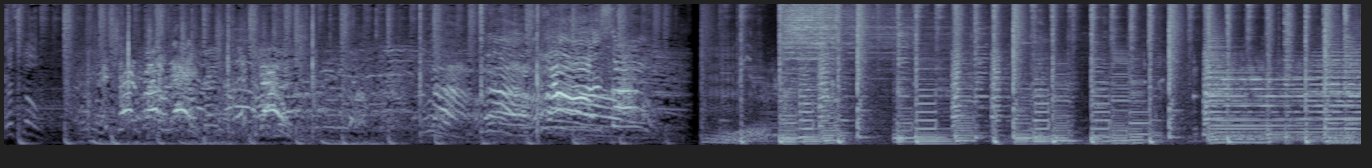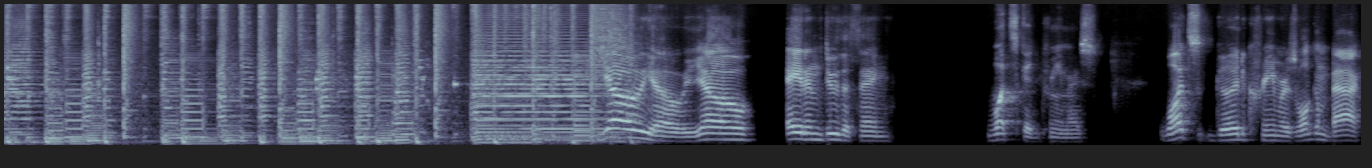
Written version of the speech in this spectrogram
boys. Let's go. Let's try to roll that. Let's go. Come on, come on, come on, let's go. Yo, yo, yo. Aiden, do the thing. What's good, creamers? What's good, creamers? Welcome back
